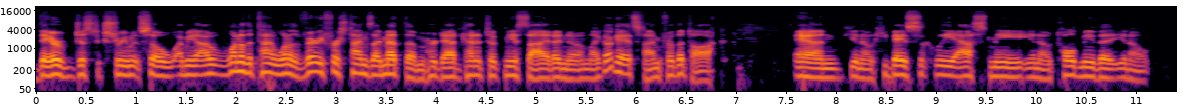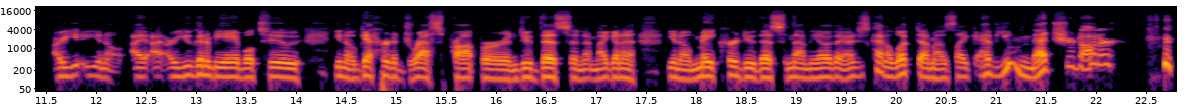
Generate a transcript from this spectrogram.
they're just extreme. So I mean, I, one of the time, one of the very first times I met them, her dad kind of took me aside. I know I'm like, okay, it's time for the talk. And you know, he basically asked me, you know, told me that, you know, are you, you know, I, I are you going to be able to, you know, get her to dress proper and do this? And am I going to, you know, make her do this and then and the other thing? I just kind of looked at him. I was like, have you met your daughter?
